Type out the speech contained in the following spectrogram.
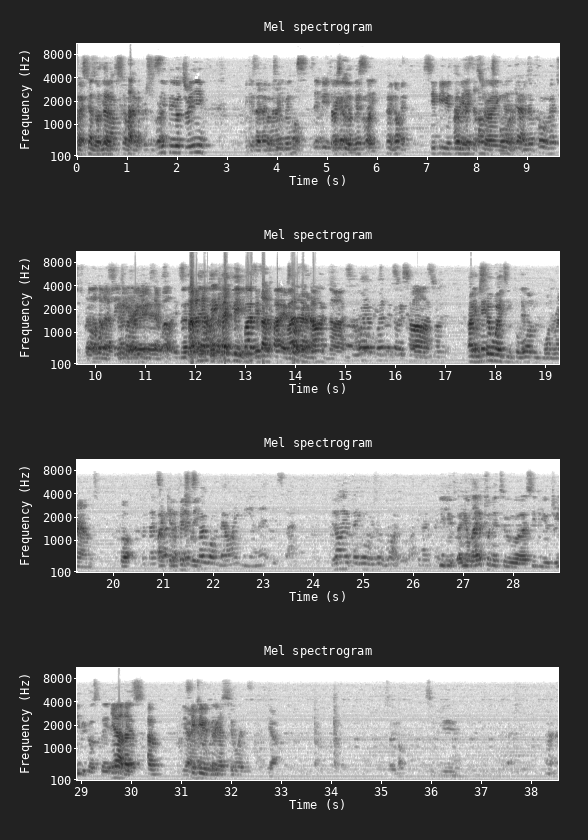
Damn it's it. kind So of then weird. I'm still ahead of Christian Grey. CPU 3 Because they don't oh, for win 3 any more. wins. CPU Must be a three. mistake. No, not it. CPU Oh, 3 is yeah, oh, destroying it's four. it. Yeah, they're four matches. No, Well, but CPU right. three doing so well. It's not- that- that- It can't can't be be- it's on fire. It's not but- there. No, no. So where, where did I It's come hard. from? Um, oh, still waiting for one one round, but But I can officially- There's no one behind me in it, is that? Did I update your result right? Or I think I updated You, you, uh, you might have put it to uh, CPU 3 because they. Yeah, that's um, yeah. CPU 3 has two wins. So CPU. I don't know.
